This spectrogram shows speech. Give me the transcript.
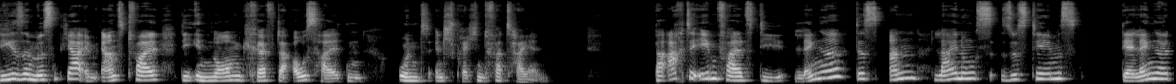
Diese müssen ja im Ernstfall die enormen Kräfte aushalten und entsprechend verteilen. Beachte ebenfalls die Länge des Anleinungssystems. Der Länge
